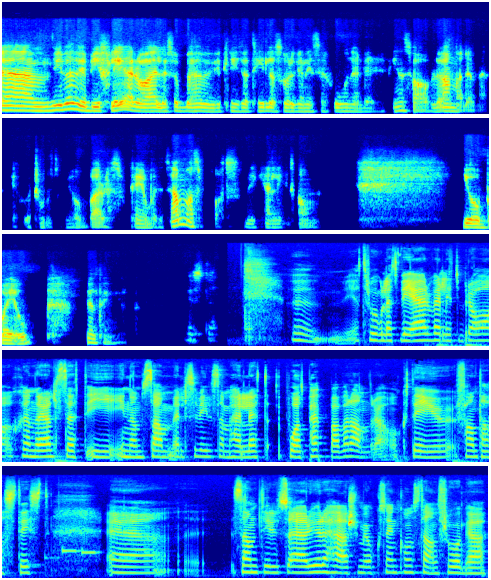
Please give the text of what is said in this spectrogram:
Um, vi behöver bli fler och, eller så behöver vi knyta till oss organisationer där det finns avlönade människor som, som jobbar, som kan jobba tillsammans med oss. Vi kan liksom jobba ihop helt enkelt. Just det. Eh, jag tror väl att vi är väldigt bra generellt sett i, inom sam, eller civilsamhället på att peppa varandra och det är ju fantastiskt. Eh, samtidigt så är det ju det här som är också en konstant fråga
